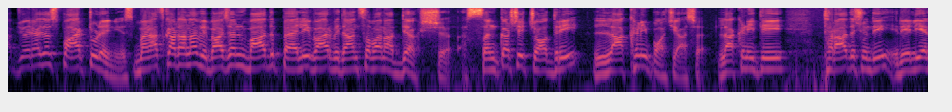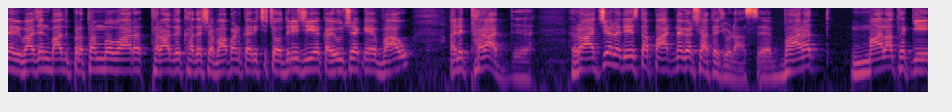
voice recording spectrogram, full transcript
આપ જોઈ રહ્યા છો સ્પાર્ક ટુડે ન્યૂઝ બનાસકાંઠાના વિભાજન બાદ પહેલીવાર વિધાનસભાના અધ્યક્ષ શંકરસિંહ ચૌધરી લાખણી પહોંચ્યા છે. લાખણીથી થરાદ સુધી રેલી અને વિભાજન બાદ પ્રથમવાર થરાદ ખાતે સભા પણ કરી છે. ચૌધરીજીએ કહ્યું છે કે વાવ અને થરાદ રાજ્ય અને દેશના પાટનગર સાથે જોડાશે. ભારત માલા થકી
